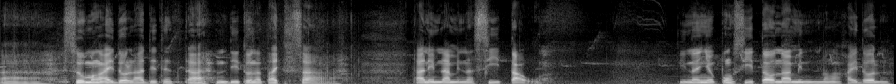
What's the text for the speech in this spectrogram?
ah, so mga idol ha, dito, ah, dito na tayo sa tanim namin na sitaw tingnan nyo pong sitaw namin mga kaidol.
